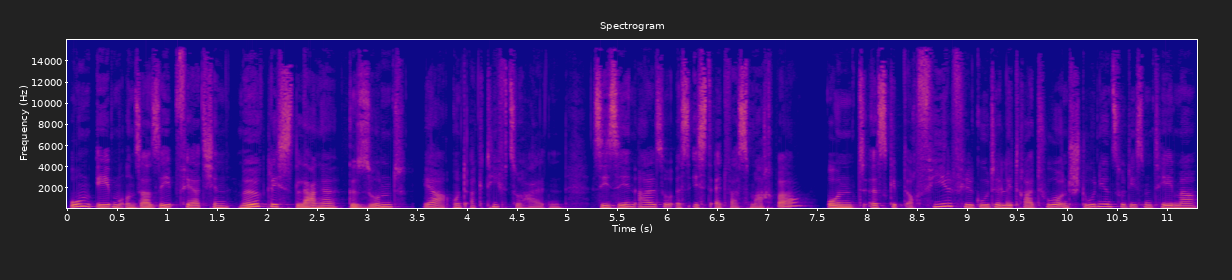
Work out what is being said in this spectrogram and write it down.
um eben unser Seepferdchen möglichst lange gesund, ja, und aktiv zu halten. Sie sehen also, es ist etwas machbar. Und es gibt auch viel, viel gute Literatur und Studien zu diesem Thema.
